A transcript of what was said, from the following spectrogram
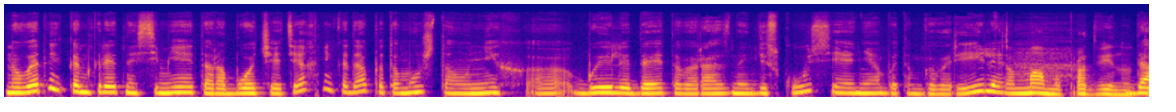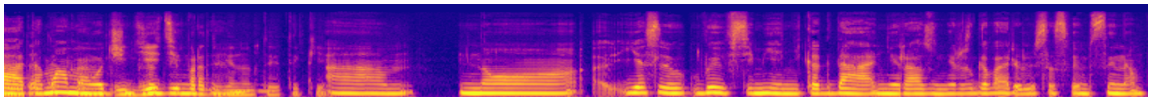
но в этой конкретной семье это рабочая техника, да, потому что у них э, были до этого разные дискуссии, они об этом говорили. Там мама продвинутая. Да, да там мама очень и дети продвинутые такие. А, но если вы в семье никогда ни разу не разговаривали со своим сыном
